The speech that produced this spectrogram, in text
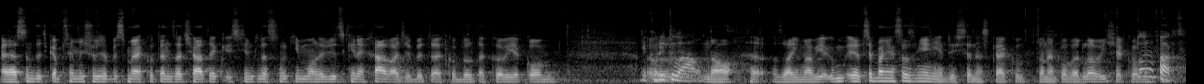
A já jsem teďka přemýšlel, že bychom jako ten začátek i s tím tlesnutím mohli vždycky nechávat, že by to jako byl takový jako... jako rituál. No, zajímavý. Je třeba něco změnit, když se dneska jako to nepovedlo, víš? Jako, To je fakt,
